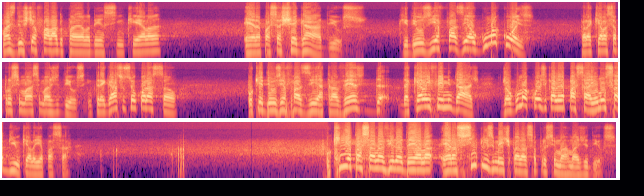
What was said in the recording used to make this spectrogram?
Mas Deus tinha falado para ela bem assim, que ela era para se achegar a Deus. Que Deus ia fazer alguma coisa para que ela se aproximasse mais de Deus. Entregasse o seu coração. Porque Deus ia fazer através da, daquela enfermidade de alguma coisa que ela ia passar, eu não sabia o que ela ia passar. O que ia passar na vida dela era simplesmente para ela se aproximar mais de Deus.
